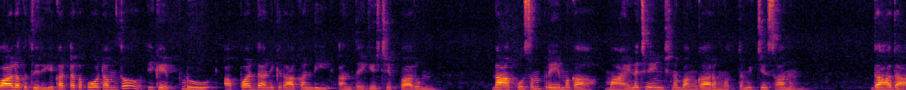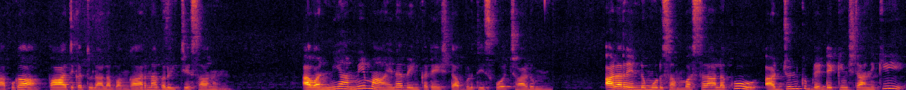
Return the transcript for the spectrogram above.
వాళ్ళకు తిరిగి కట్టకపోవటంతో ఇక ఎప్పుడు అప్పు అడ్డానికి రాకండి అని తెగేసి చెప్పారు. నా కోసం ప్రేమగా మా ఆయన చేయించిన బంగారం మొత్తం ఇచ్చేశాను. దాదాపుగా పాతిక తులాల బంగారు నగలు ఇచ్చేశాను. అవన్నీ అమ్మి మా ఆయన వెంకటేష్ డబ్బులు తీసుకువచ్చాడు. అలా రెండు మూడు సంవత్సరాలకు అర్జున్కు బ్లడ్ ఎక్కించడానికి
